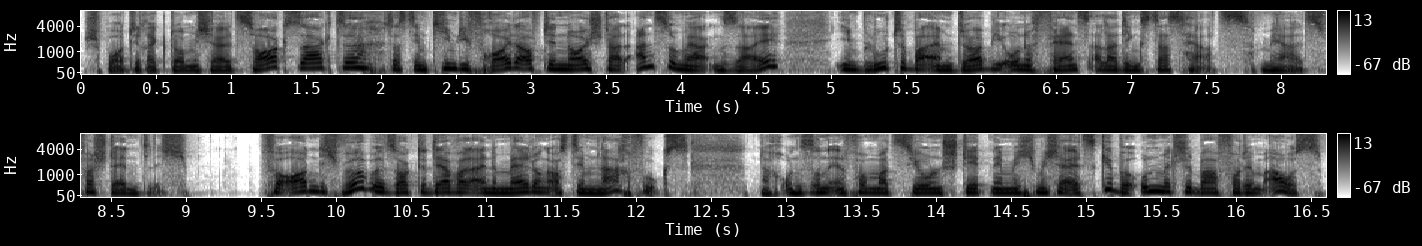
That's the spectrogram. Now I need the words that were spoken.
Sportdirektor Michael Zorg sagte, dass dem Team die Freude auf den Neustart anzumerken sei. Ihm blute bei einem Derby ohne Fans allerdings das Herz. Mehr als verständlich. Für ordentlich Wirbel sorgte derweil eine Meldung aus dem Nachwuchs. Nach unseren Informationen steht nämlich Michael Skibbe unmittelbar vor dem Aus.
